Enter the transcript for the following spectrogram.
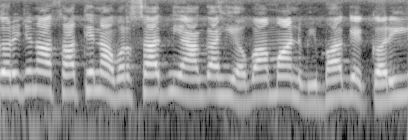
ગર્જના સાથેના વરસાદની આગાહી હવામાન વિભાગે કરી.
